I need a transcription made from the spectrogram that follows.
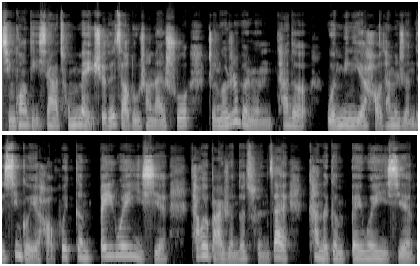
情况底下，从美学的角度上来说，整个日本人他的文明也好，他们人的性格也好，会更卑微一些。他会把人的存在看得更卑微一些。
